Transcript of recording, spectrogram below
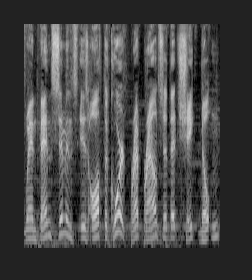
when Ben Simmons is off the court, Brett Brown said that Shake Milton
